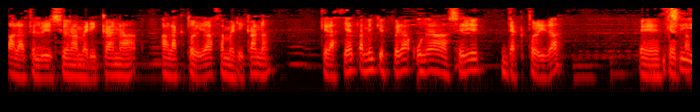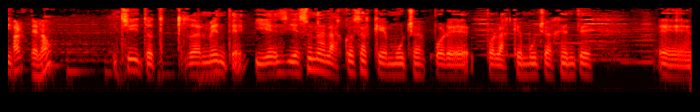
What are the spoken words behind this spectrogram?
a la televisión americana, a la actualidad americana, que le hacía también que fuera una serie de actualidad, en cierta Sí. parte, ¿no? Sí, to- totalmente. Y es, y es una de las cosas que muchas por, eh, por las que mucha gente eh,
